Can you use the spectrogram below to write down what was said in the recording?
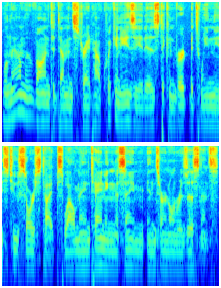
We'll now move on to demonstrate how quick and easy it is to convert between these two source types while maintaining the same internal resistance.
